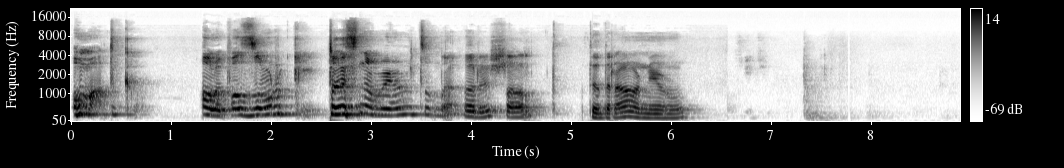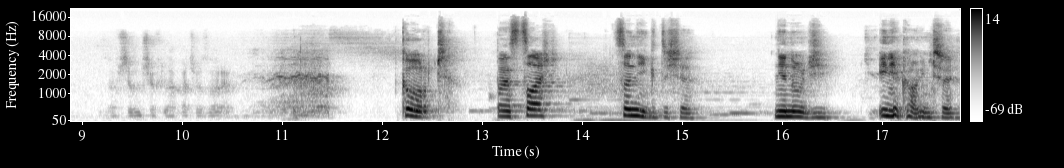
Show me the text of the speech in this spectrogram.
O matko, ale pazurki. To jest namiętne. Ryszard, ty draniu. Zawsze muszę chlapać ozorem. Kurcz, to jest coś, co nigdy się nie nudzi i nie kończy.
